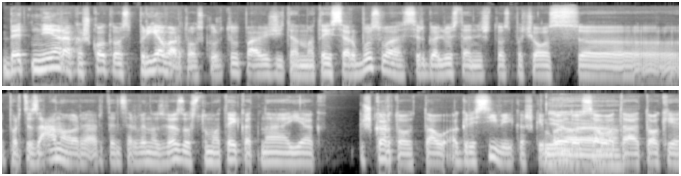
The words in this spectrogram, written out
bet nėra kažkokios prievartos, kur tu, pavyzdžiui, ten matai serbus, va, ir galius ten iš tos pačios uh, partizano ar, ar ten Servinos Vesdos, tu matai, kad, na, jie iš karto tau agresyviai kažkaip bando jo, savo jo. tą tokį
